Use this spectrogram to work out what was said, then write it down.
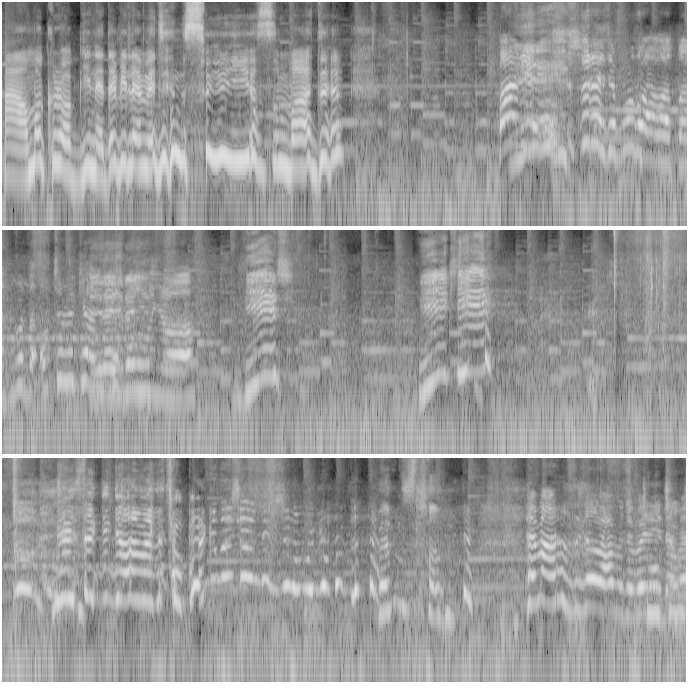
Ha, ama crop yine de bilemedin. Suyu yiyorsun Bade. Bari dur Ece burada anlatlar burada otururken Hayır, hayır, hayır. Bir. İki. Neyse ki gelmedi çok arkadaşlar şuna geldi. Ben ıslandım. Hemen hızlıca devam edelim. Ben Çok çabuk.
